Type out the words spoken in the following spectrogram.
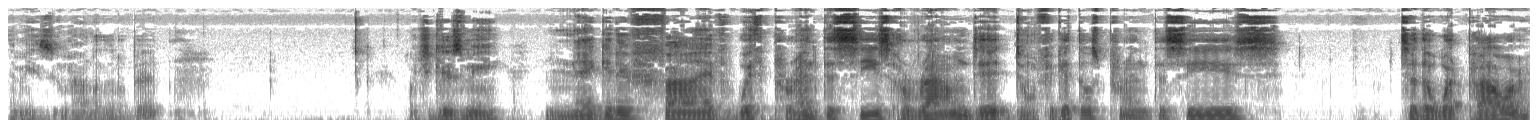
let me zoom out a little bit, which gives me negative 5 with parentheses around it. Don't forget those parentheses. To the what power?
